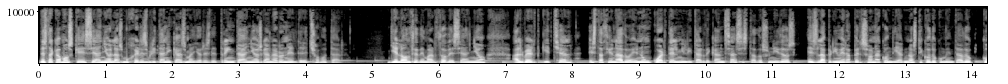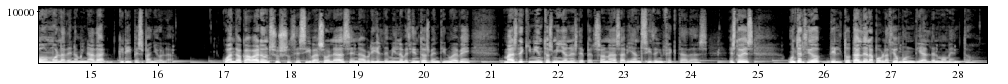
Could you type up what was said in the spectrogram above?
destacamos que ese año las mujeres británicas mayores de 30 años ganaron el derecho a votar. Y el 11 de marzo de ese año, Albert Gitchell, estacionado en un cuartel militar de Kansas, Estados Unidos, es la primera persona con diagnóstico documentado como la denominada gripe española. Cuando acabaron sus sucesivas olas en abril de 1929, más de 500 millones de personas habían sido infectadas. Esto es un tercio del total de la población mundial del momento.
